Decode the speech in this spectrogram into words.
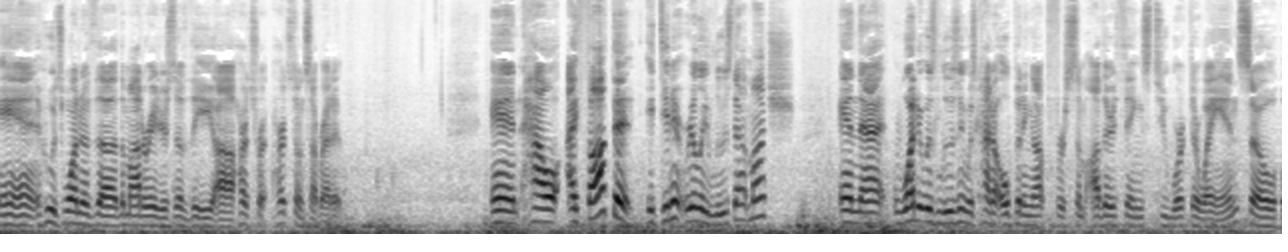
and who's one of the the moderators of the uh, Hearthstone subreddit and how I thought that it didn't really lose that much, and that what it was losing was kind of opening up for some other things to work their way in. So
